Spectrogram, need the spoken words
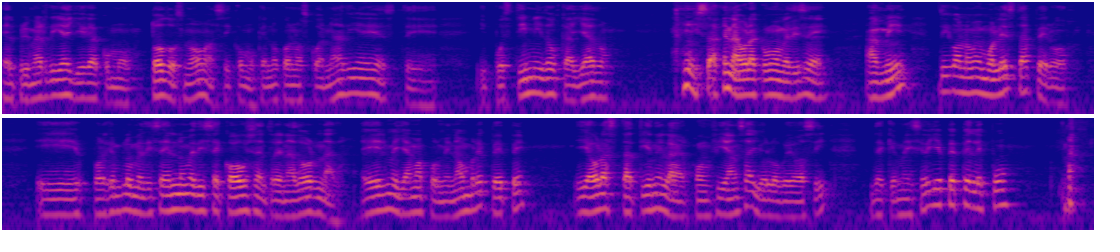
el primer día llega como todos, ¿no? Así como que no conozco a nadie, este, y pues tímido, callado. y saben ahora cómo me dice a mí, digo, no me molesta, pero, eh, por ejemplo, me dice, él no me dice coach, entrenador, nada. Él me llama por mi nombre, Pepe, y ahora hasta tiene la confianza, yo lo veo así, de que me dice, oye, Pepe Lepú.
